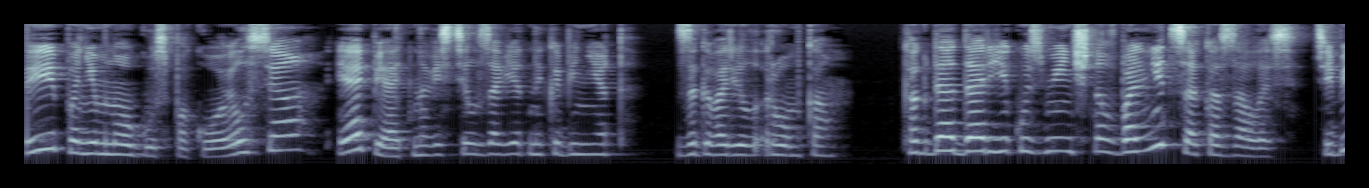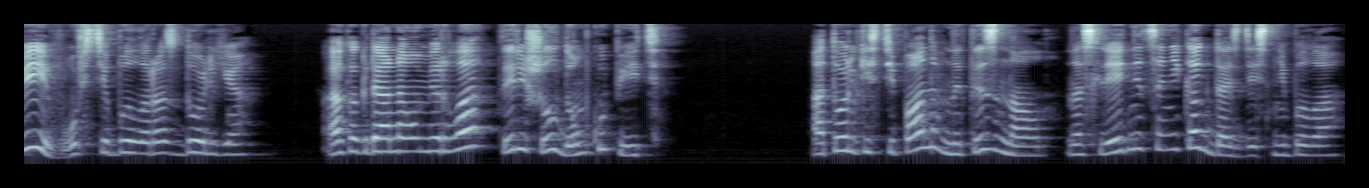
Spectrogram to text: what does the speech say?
«Ты понемногу успокоился и опять навестил заветный кабинет», – заговорил Ромка. «Когда Дарья Кузьминична в больнице оказалась, тебе и вовсе было раздолье. А когда она умерла, ты решил дом купить. От Ольги Степановны ты знал, наследница никогда здесь не была,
